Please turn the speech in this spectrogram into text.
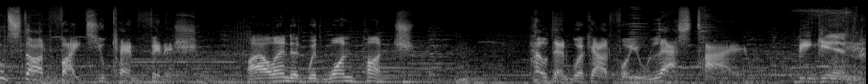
Don't start fights you can't finish. I'll end it with one punch. How'd that work out for you last time? Begin.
